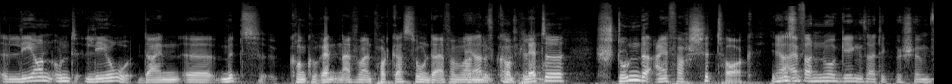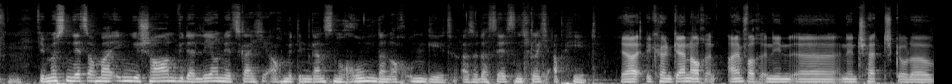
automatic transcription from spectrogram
Leon und Leo, deinen äh, Mitkonkurrenten, einfach mal einen Podcast holen und da einfach mal Ja, eine komplette Stunde einfach Shit-Talk. Ja, müssen, einfach nur gegenseitig beschimpfen. wir müssen jetzt auch mal irgendwie schauen, wie der Leon jetzt gleich auch mit dem ganzen Ruhm dann auch umgeht. Also, dass er jetzt nicht gleich abhebt Ja, ihr könnt gerne auch in, einfach in, die, äh, in den Chat oder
